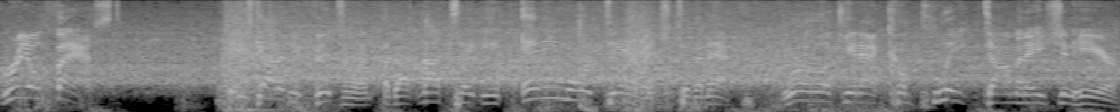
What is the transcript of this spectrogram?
real fast. He's got to be vigilant about not taking any more damage to the neck. We're looking at complete domination here.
